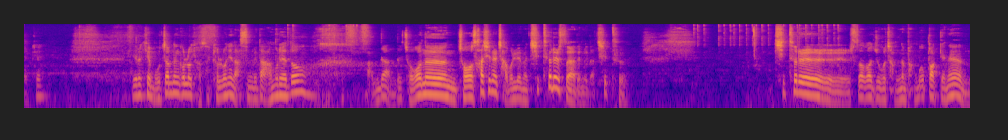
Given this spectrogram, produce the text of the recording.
오케이 이렇게 못 잡는 걸로 결- 결론이 났습니다. 아무래도 안돼 안돼. 저거는 저 사신을 잡으려면 치트를 써야 됩니다. 치트. 치트를 써가지고 잡는 방법밖에는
